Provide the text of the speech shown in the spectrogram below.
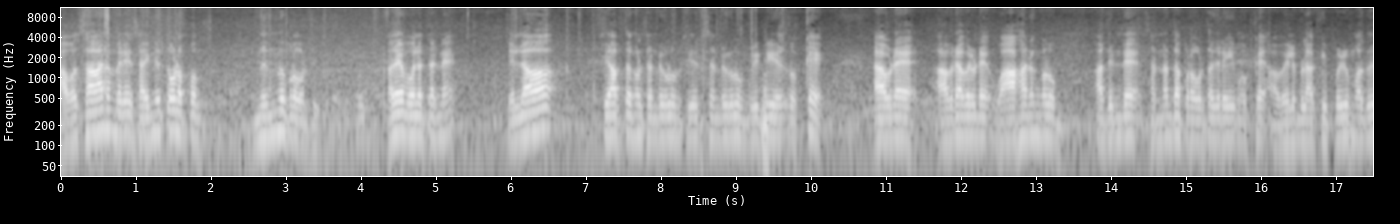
അവസാനം വരെ സൈന്യത്തോടൊപ്പം നിന്ന് പ്രവർത്തിച്ചു. അതേപോലെ തന്നെ എല്ലാ ശാബ്ദങ്ങൾ സെന്ററുകളും സി എസ് സെന്ററുകളും പി ടി ഒക്കെ അവിടെ അവരവരുടെ വാഹനങ്ങളും അതിന്റെ സന്നദ്ധ പ്രവർത്തകരെയും ഒക്കെ അവൈലബിൾ ആക്കി. ഇപ്പോഴും അത്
